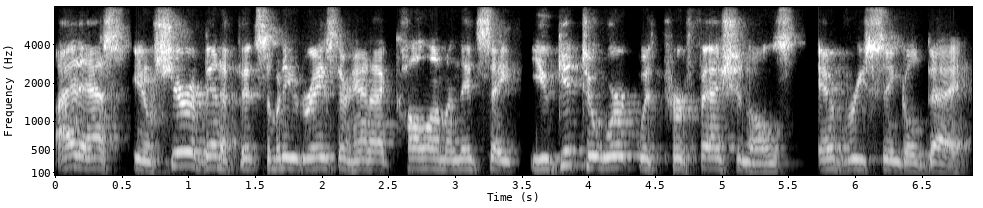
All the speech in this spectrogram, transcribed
I'd ask, you know, share a benefit. Somebody would raise their hand. I'd call them and they'd say, you get to work with professionals every single day.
